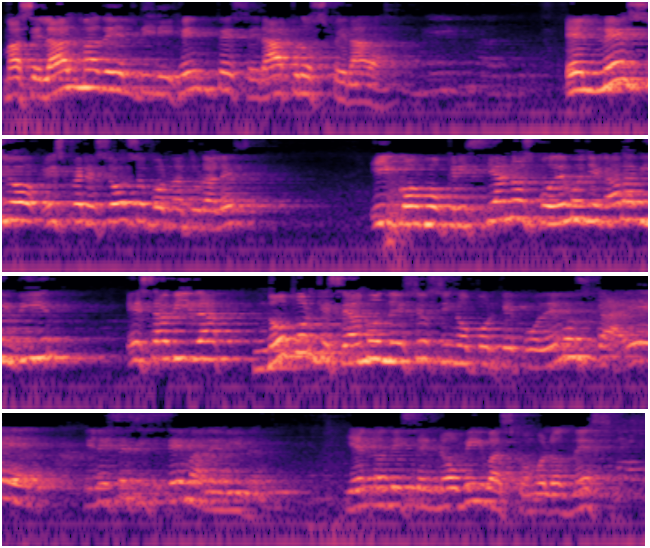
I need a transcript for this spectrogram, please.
mas el alma del diligente será prosperada. El necio es perezoso por naturaleza y como cristianos podemos llegar a vivir esa vida no porque seamos necios, sino porque podemos caer en ese sistema de vida. Y Él nos dice, no vivas como los necios.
